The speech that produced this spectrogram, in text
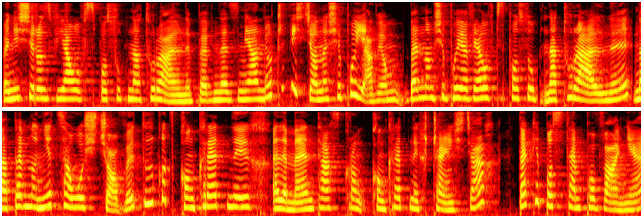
będzie się rozwijało w sposób naturalny. Pewne zmiany, oczywiście one się pojawią, będą się pojawiały w sposób naturalny, na pewno nie całościowy, tylko w konkretnych elementach, w konkretnych częściach, takie postępowanie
